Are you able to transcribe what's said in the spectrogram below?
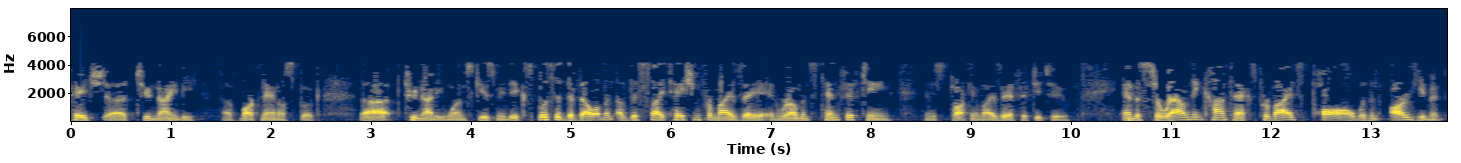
page uh, 290 of Mark Nanos' book, uh, 291, excuse me. The explicit development of this citation from Isaiah in Romans 10:15, and he's talking of Isaiah 52, and the surrounding context provides Paul with an argument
